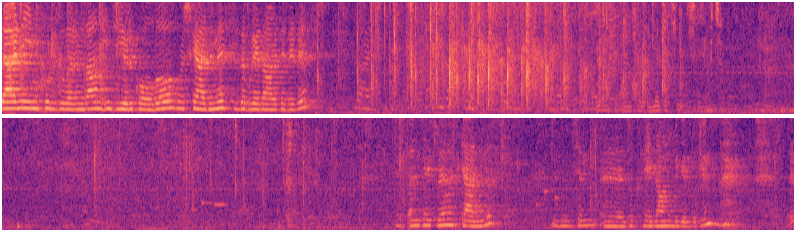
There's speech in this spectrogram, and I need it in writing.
derneğin kurucularından İnci Yörükoğlu. Hoş geldiniz. Sizi de buraya davet edelim. Evet, Öncelikle hoş geldiniz. Bizim için e, çok heyecanlı bir gün bugün. e,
